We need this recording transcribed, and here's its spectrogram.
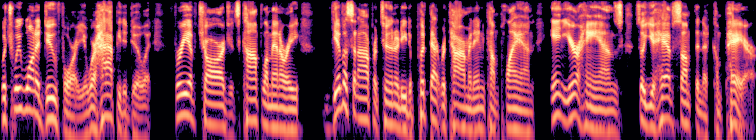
which we want to do for you. We're happy to do it. Free of charge it's complimentary. Give us an opportunity to put that retirement income plan in your hands so you have something to compare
